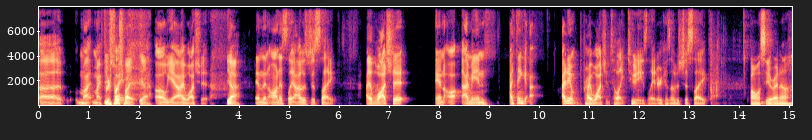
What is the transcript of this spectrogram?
Uh, my my first Your first fight? fight. Yeah. Oh yeah, I watched it, Yeah. and then honestly, I was just like, I watched it, and uh, I mean, I think I, I didn't probably watch it till like two days later because I was just like, I want to see it right now.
